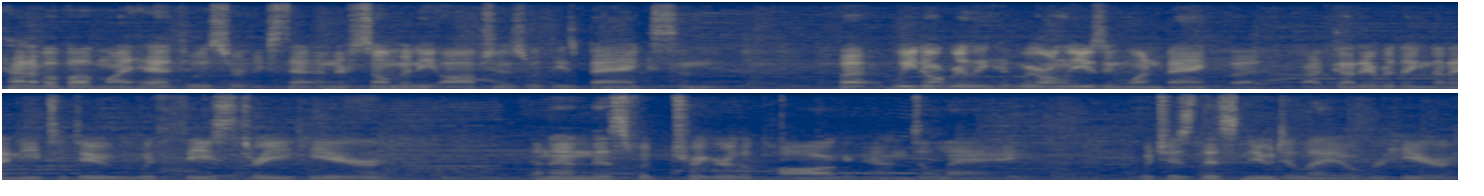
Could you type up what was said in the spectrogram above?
kind of above my head to a certain extent. And there's so many options with these banks and but we don't really we're only using one bank but i've got everything that i need to do with these three here. And then this would trigger the pog and delay which is this new delay over here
